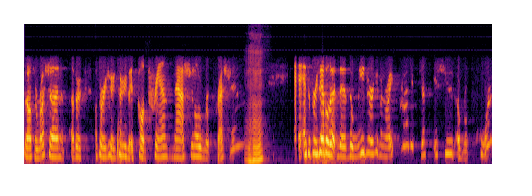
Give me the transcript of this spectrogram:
but also Russia and other authoritarian countries. It's called transnational repression. Mm-hmm. And, and, so, for example, the, the, the Uyghur Human Rights Project just issued a report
